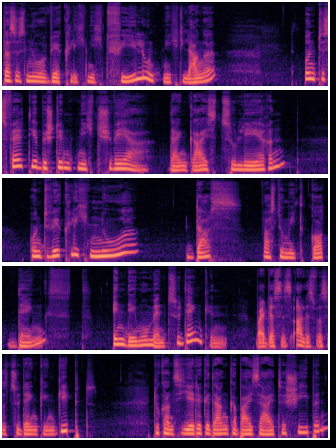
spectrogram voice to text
Das ist nur wirklich nicht viel und nicht lange. Und es fällt dir bestimmt nicht schwer, dein Geist zu lehren und wirklich nur das, was du mit Gott denkst, in dem Moment zu denken weil das ist alles, was es zu denken gibt. Du kannst jede Gedanke beiseite schieben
